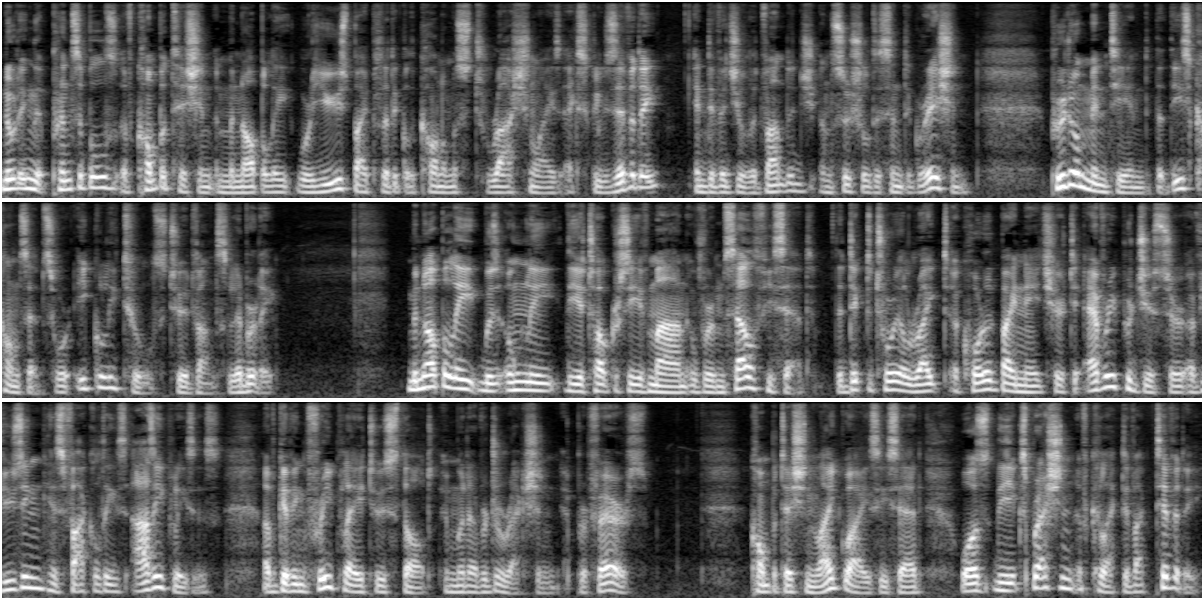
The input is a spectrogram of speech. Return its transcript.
noting that principles of competition and monopoly were used by political economists to rationalise exclusivity, individual advantage, and social disintegration, Proudhon maintained that these concepts were equally tools to advance liberty. Monopoly was only the autocracy of man over himself, he said, the dictatorial right accorded by nature to every producer of using his faculties as he pleases, of giving free play to his thought in whatever direction it prefers. Competition, likewise, he said, was the expression of collective activity,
